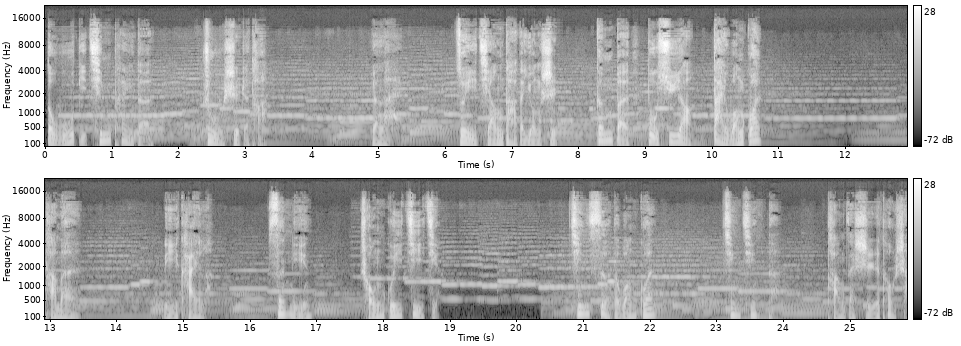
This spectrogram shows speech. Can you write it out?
都无比钦佩的注视着他。原来。最强大的勇士，根本不需要戴王冠。他们离开了，森林重归寂静。金色的王冠静静的躺在石头上，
